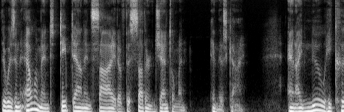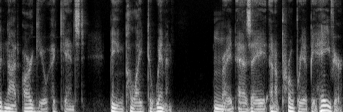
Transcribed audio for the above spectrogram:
there was an element deep down inside of the Southern gentleman in this guy. And I knew he could not argue against being polite to women, Mm. right, as a, an appropriate behavior.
